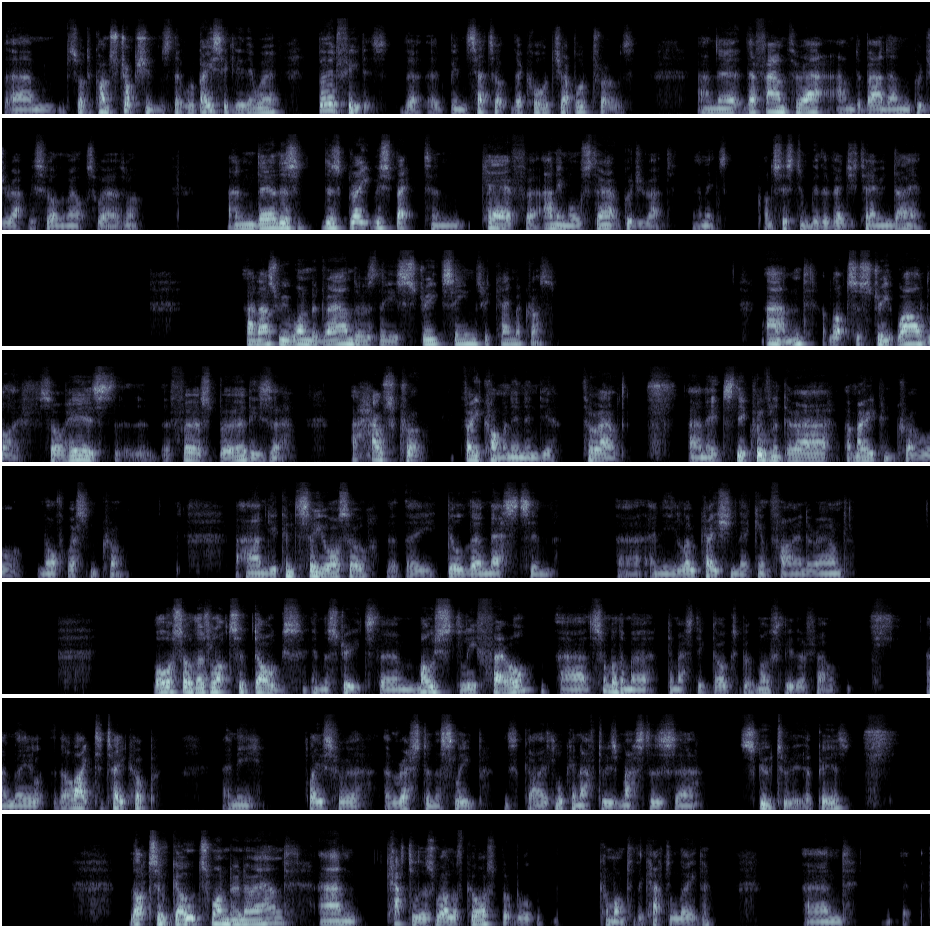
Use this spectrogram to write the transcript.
um, sort of constructions that were basically, they were bird feeders that had been set up. They're called chabutros. And they're, they're found throughout Ahmedabad and Gujarat. We saw them elsewhere as well. And uh, there's there's great respect and care for animals throughout Gujarat, and it's consistent with a vegetarian diet. And as we wandered around, there was these street scenes we came across, and lots of street wildlife. So here's the, the first bird. He's a, a house crow, very common in India throughout, and it's the equivalent of our American crow or northwestern crow. And you can see also that they build their nests in uh, any location they can find around. Also, there's lots of dogs in the streets. They're mostly feral. Uh, some of them are domestic dogs, but mostly they're feral. And they, they like to take up any place for a, a rest and a sleep. This guy's looking after his master's uh, scooter, it appears. Lots of goats wandering around and cattle as well, of course, but we'll come on to the cattle later. And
